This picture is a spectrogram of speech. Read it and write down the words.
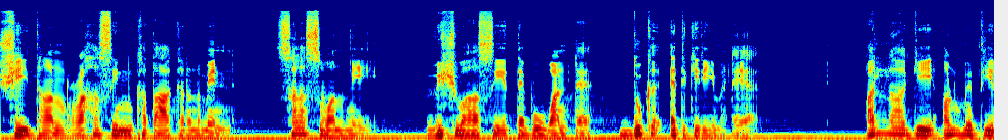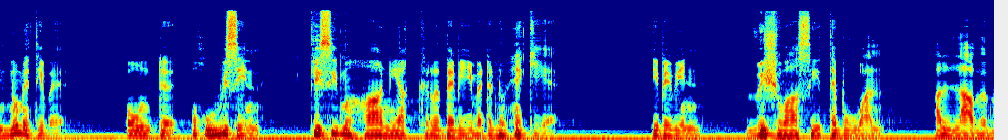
ශීතාන් රහසින් කතා කරන මෙන් සලස්වන්නේ විශ්වාසය තැබූවන්ට දුක ඇතිකිරීමටය. අල්ලාගේ අනුමැතිය නොමැතිව ඔවුන්ට ඔහු විසින් කිසිම හානියක් කර දැමීමට නොහැකිය. එබෙවින් විශ්වාසී තැබූවන් අල්ලාවම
